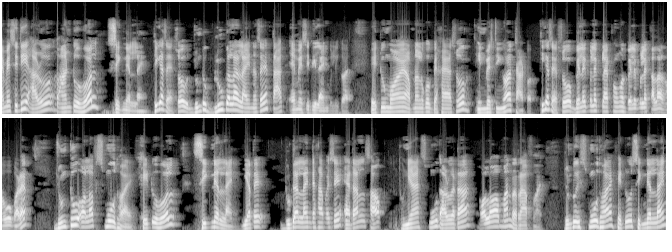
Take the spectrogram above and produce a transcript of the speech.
এম এ চি ডি আৰু আনটো হ'ল ছিগনেল লাইন ঠিক আছে? চ' যোনটো ব্লু কালাৰ লাইন আছে তাক M A C D line বুলি কয়। এইটো মই আপোনালোকক দেখাই আছো ইনভেষ্টিঙৰ চাৰ্টত ঠিক আছে? চ' বেলেগ বেলেগ প্লেটফৰ্মত বেলেগ বেলেগ কালাৰ হ'ব পাৰে। যোনটো অলপ স্মুথ হয় সেইটো হ'ল ছিগনেল লাইন ইয়াতে দুডাল লাইন দেখা পাইছে। এডাল চাওক ধুনীয়া স্মুথ আৰু এটা অলপমান ৰাফ হয়। যোনটো স্মুথ হয় সেইটো ছিগনেল লাইন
